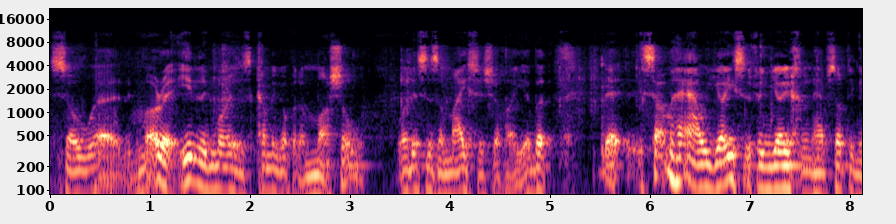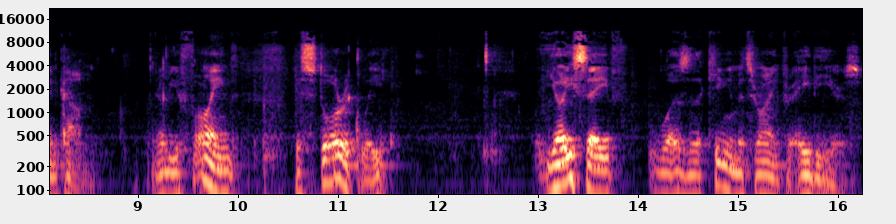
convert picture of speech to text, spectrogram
So uh, the Gemara, either the Gemara is coming up with a mushal, or this is a Maisa Shahaya, but the, somehow Yosef and Yochanan have something in common. You, you find, historically, Yosef was the king of Mitzrayim for 80 years.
